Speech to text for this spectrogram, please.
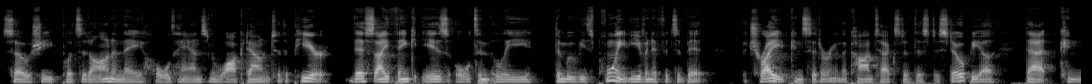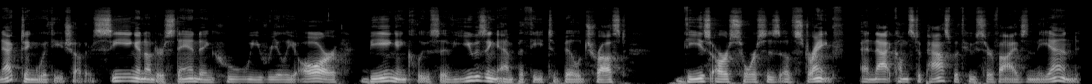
So she puts it on and they hold hands and walk down to the pier. This, I think, is ultimately the movie's point, even if it's a bit trite considering the context of this dystopia that connecting with each other, seeing and understanding who we really are, being inclusive, using empathy to build trust, these are sources of strength. And that comes to pass with who survives in the end.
